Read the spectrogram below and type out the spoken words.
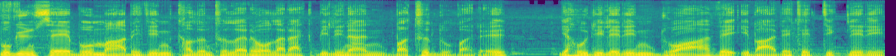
Bugünse bu mabedin kalıntıları olarak bilinen Batı Duvarı, Yahudilerin dua ve ibadet ettikleri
